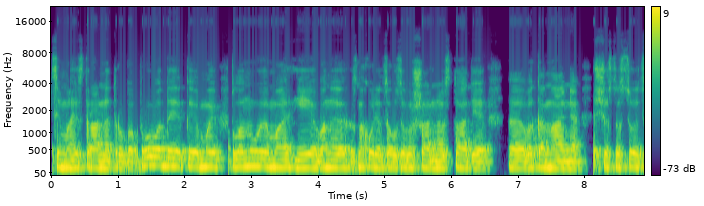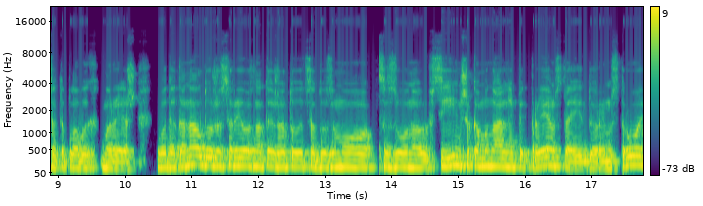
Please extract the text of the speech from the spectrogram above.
ці магістральні трубопроводи, які ми плануємо, і вони знаходяться у завершальної стадії е, виконання. Що стосується теплових мереж, водоканал дуже серйозно теж готується до зимового сезону. Всі інші комунальні підприємства, і Доримстрой,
